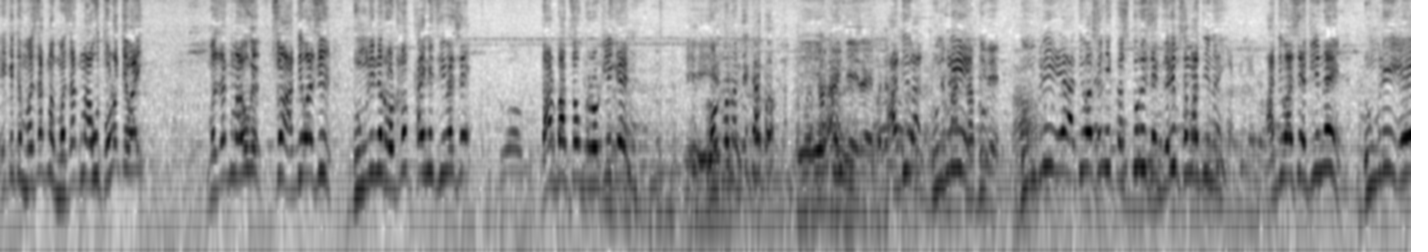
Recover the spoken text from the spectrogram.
એ કે મજાકમાં મજાકમાં આવું થોડું કહેવાય. મજાકમાં આવું કે શું આદિવાસી ડુંગળીને રોટલો જ ખાઈને જીવે છે? દાળ ભાત સૌ રોટલી કે રોટલો નથી ખાતો ડુંગળી ડુંગળી એ આદિવાસીની કસ્તુરી છે ગરીબ સમાજની નહીં આદિવાસી એટલી નહીં ડુંગળી એ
